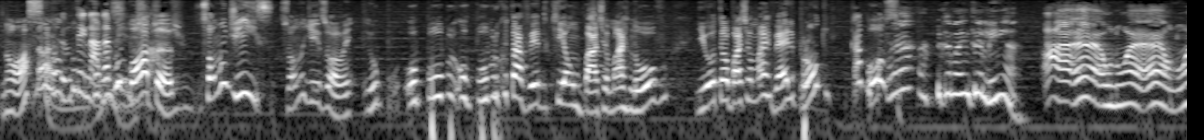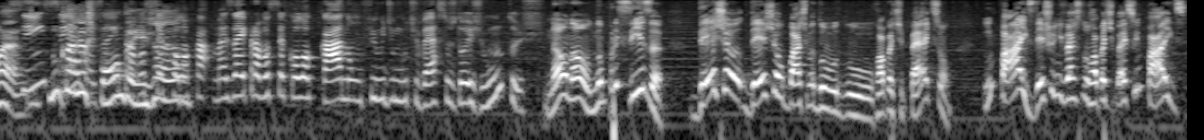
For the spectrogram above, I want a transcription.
Nossa. Porque não tem nada a Não ver. bota, só não diz, só não diz, ó. O, o, público, o público tá vendo que é um Batman mais novo e outro é o Batman mais velho, pronto, acabou. É, fica na entrelinha. Ah, é, é ou não é? É ou não é? Sim, Nunca sim, respondem mas aí, já colocar, mas aí pra você colocar num filme de multiverso os dois juntos, Não, não, não precisa. Deixa, deixa o Batman do, do Robert Pattinson em paz, deixa o universo do Robert Pattinson em paz.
